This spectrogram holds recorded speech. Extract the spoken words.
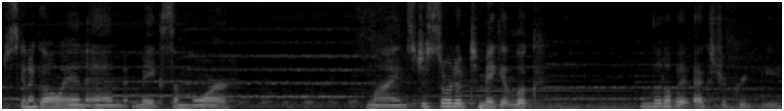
Just gonna go in and make some more lines, just sort of to make it look a little bit extra creepy.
